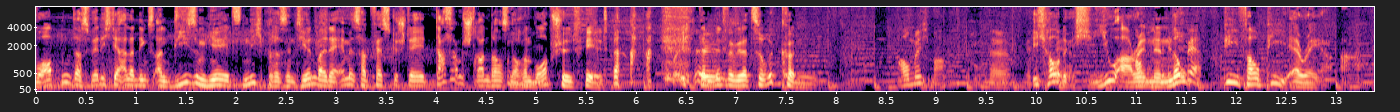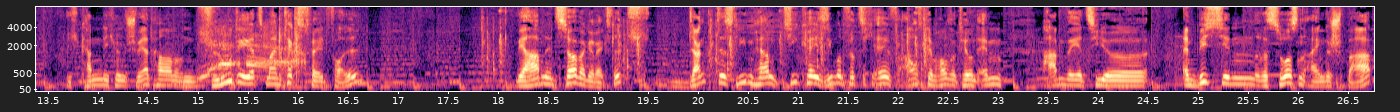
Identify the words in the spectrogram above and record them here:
warpen. Das werde ich dir allerdings an diesem hier jetzt nicht präsentieren, weil der MS hat festgestellt, dass am Strandhaus noch ein Warp-Schild fehlt. Damit wir wieder zurück können. Hau mich mal. Äh, ich hau dich. You are in a no. PvP area. Ich kann dich mit dem Schwert hauen und flute jetzt mein Textfeld voll. Wir haben den Server gewechselt. Dank des lieben Herrn TK4711 aus dem Hause T&M haben wir jetzt hier ein bisschen Ressourcen eingespart.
